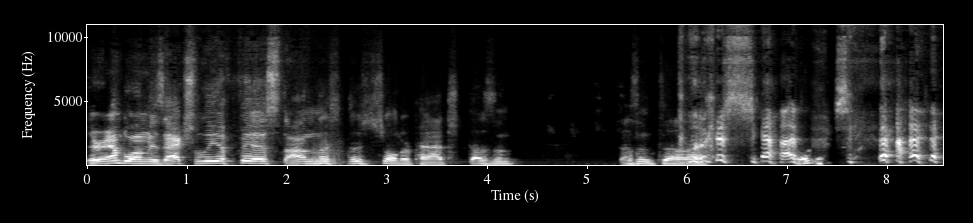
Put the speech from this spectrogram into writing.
their emblem is actually a fist on the, the shoulder patch doesn't doesn't uh Look at Shad. Shad.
